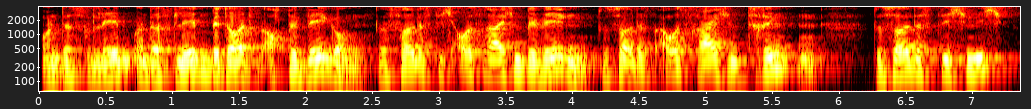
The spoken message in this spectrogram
Und das Leben, und das Leben bedeutet auch Bewegung. Du solltest dich ausreichend bewegen. Du solltest ausreichend trinken. Du solltest dich nicht,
